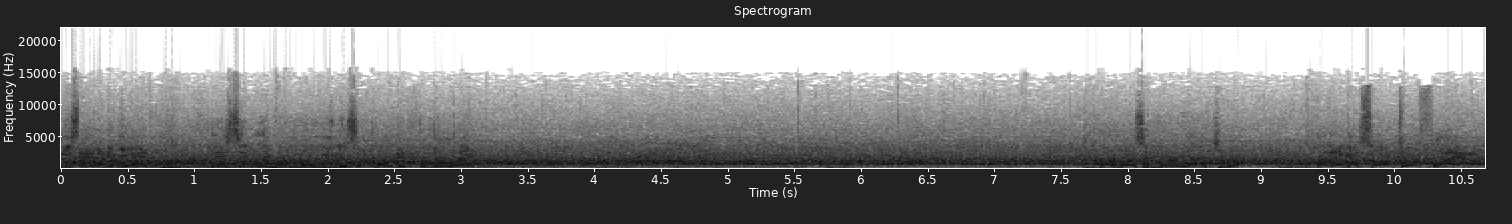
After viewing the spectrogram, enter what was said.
He's at it again, physically removing his opponent from the ring. That wasn't very accurate. I think I saw a two fly out.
